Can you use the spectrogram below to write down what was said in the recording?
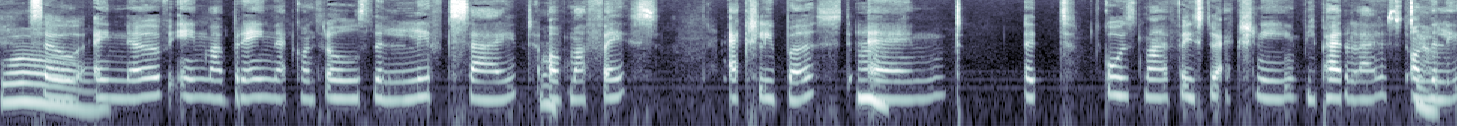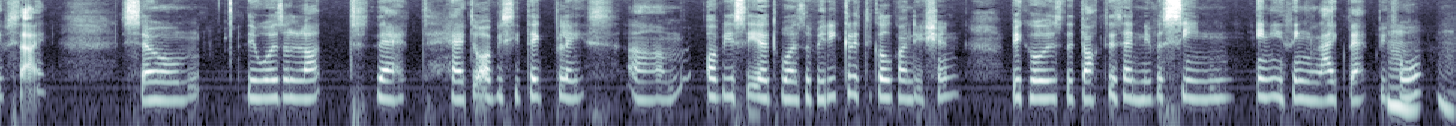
Wow. So a nerve in my brain that controls the left side Oh. of my face actually burst Mm. and it caused my face to actually be paralyzed on Yeah. the left side. So there was a lot that had to obviously take place. Um, obviously, it was a very critical condition because the doctors had never seen anything like that before. Mm, mm.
